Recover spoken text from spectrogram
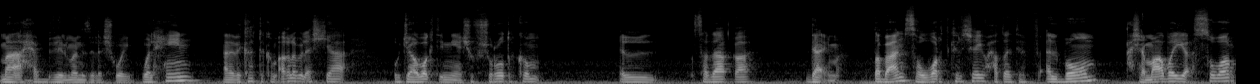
ما أحب ذي المنزلة شوي. والحين أنا ذكرت لكم أغلب الأشياء وجاء وقت إني أشوف شروطكم الصداقة دائمة. طبعا صورت كل شيء وحطيته في ألبوم عشان ما أضيع الصور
